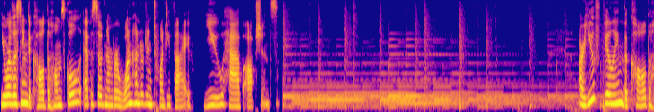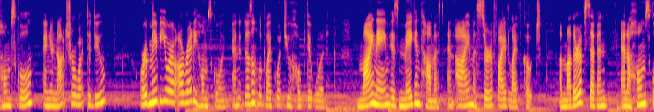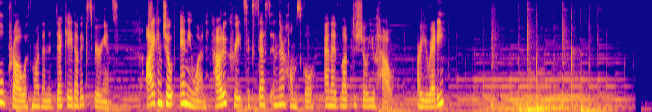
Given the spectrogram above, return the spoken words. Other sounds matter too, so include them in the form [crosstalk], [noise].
You are listening to Called to Homeschool, episode number 125. You have options. Are you feeling the call to homeschool and you're not sure what to do? Or maybe you are already homeschooling and it doesn't look like what you hoped it would. My name is Megan Thomas and I'm a certified life coach, a mother of seven, and a homeschool pro with more than a decade of experience. I can show anyone how to create success in their homeschool, and I'd love to show you how. Are you ready?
